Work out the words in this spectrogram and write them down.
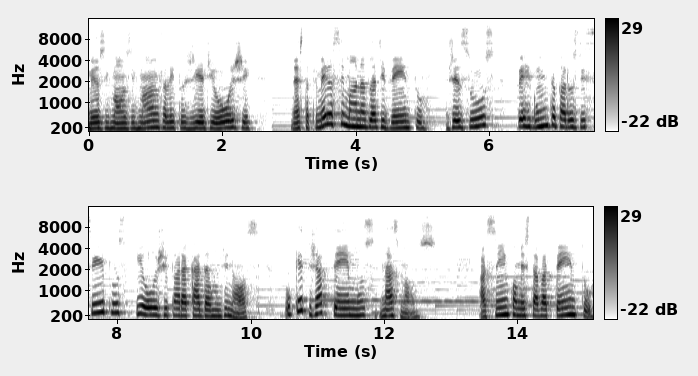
Meus irmãos e irmãs, a liturgia de hoje, nesta primeira semana do Advento, Jesus pergunta para os discípulos e hoje para cada um de nós: o que já temos nas mãos? Assim como estava atento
